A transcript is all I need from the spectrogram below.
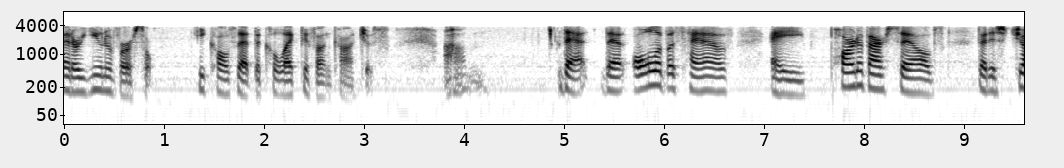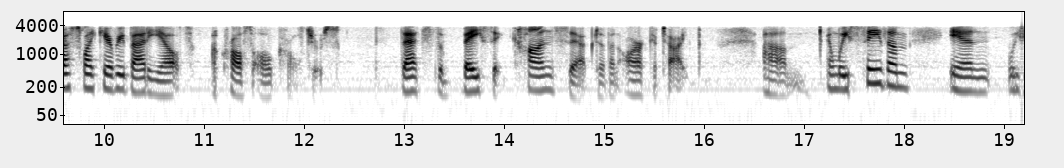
that are universal. He calls that the collective unconscious. Um, that that all of us have a part of ourselves that is just like everybody else across all cultures. That's the basic concept of an archetype, um, and we see them in we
